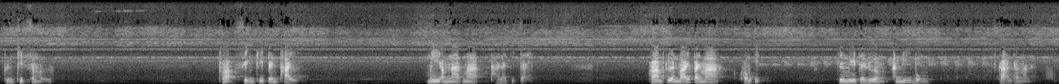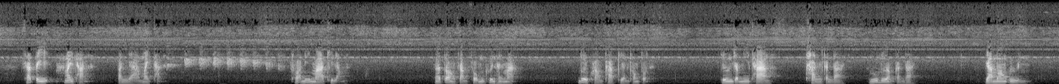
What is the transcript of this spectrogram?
พึงคิดเสมอ เพราะสิ่งที่เป็นภัย มีอำนาจมากภายในจิตใจ ความเคลื่อนไหวไปมาของจิต จึงมีแต่เรื่องอันนี้บ่งการทั้งนั้น สติไม่ทัน ปัญญาไม่ทัน เพราะนี่มาทีหลัง และต้องสั่งสมขึ้นให้มาก ด้วยความภาคเพียรของตน จึงจะมีทางทันกันได้ รู้เรื่องกันได้ อย่ามองอื่น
